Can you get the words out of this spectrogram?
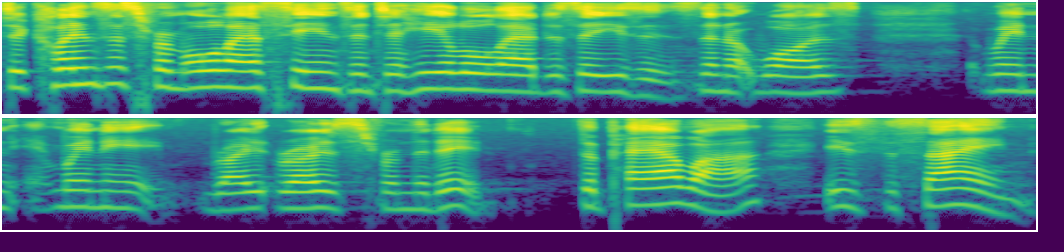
to cleanse us from all our sins and to heal all our diseases than it was when, when he rose from the dead. The power is the same.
